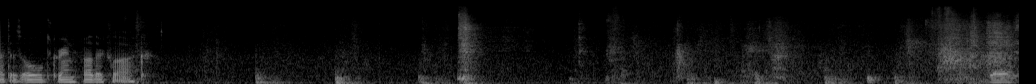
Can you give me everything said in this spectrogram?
Got this old grandfather clock. This.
